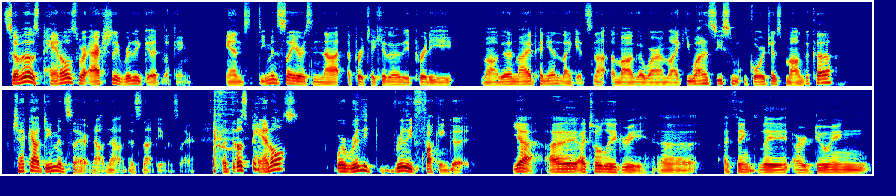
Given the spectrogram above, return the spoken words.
Some of those panels were actually really good looking. And Demon Slayer is not a particularly pretty manga, in my opinion. Like, it's not a manga where I'm like, you want to see some gorgeous mangaka? Check out Demon Slayer. No, no, that's not Demon Slayer. But those panels were really, really fucking good. Yeah, I I totally agree. Uh, I think they are doing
